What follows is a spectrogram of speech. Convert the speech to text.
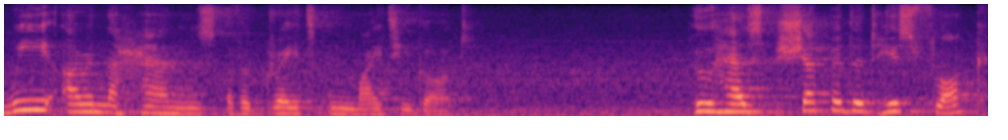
We are in the hands of a great and mighty God who has shepherded his flock,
